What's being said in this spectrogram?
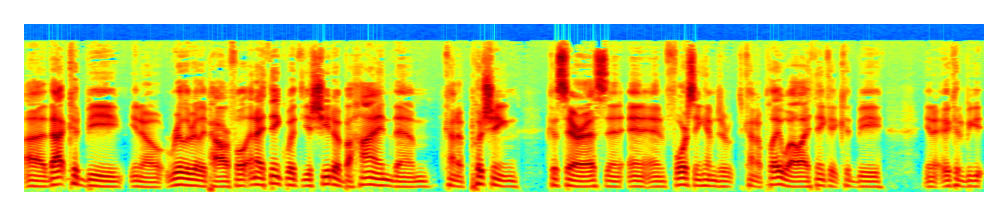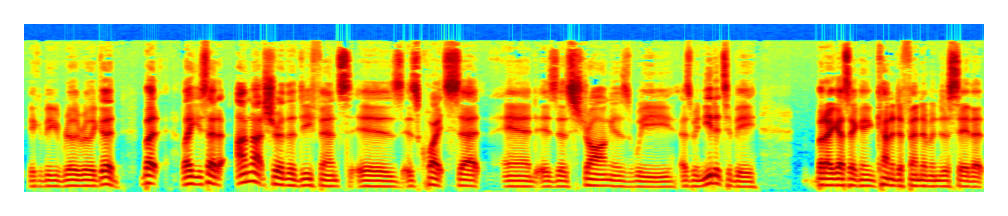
uh, that could be you know really really powerful. And I think with Yoshida behind them, kind of pushing Caceres and, and, and forcing him to kind of play well, I think it could be you know it could be it could be really really good. But like you said, I'm not sure the defense is is quite set and is as strong as we as we need it to be but I guess I can kind of defend him and just say that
